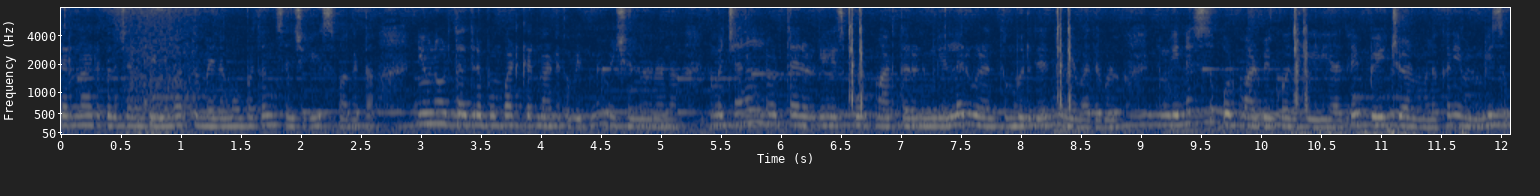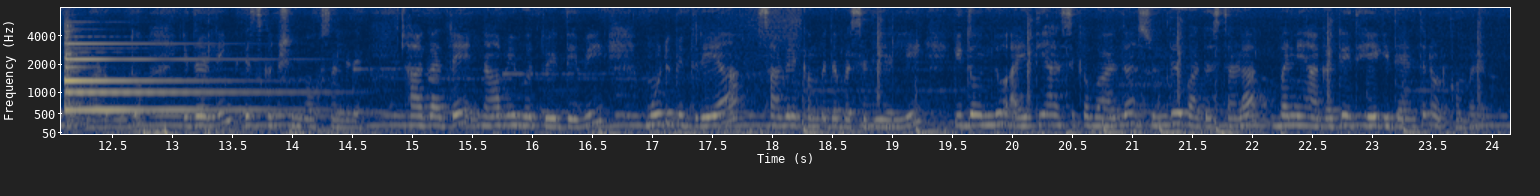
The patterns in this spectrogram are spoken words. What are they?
ಕರ್ನಾಟಕದ ಜನತೆಗೆ ಮತ್ತೊಮ್ಮೆ ನಮ್ಮ ಮತ್ತೊಂದು ಸಂಚಿಕೆಗೆ ಸ್ವಾಗತ. ನೀವು ನೋಡ್ತಾ ಇದ್ರೆ ಬೊಂಬಾಟ್ ಕರ್ನಾಟಕ ವಿತ್ ಮೇ ಮಿಷನ್ ನೋಡೋಣ. ನಮ್ಮ ಚಾನಲ್ ನೋಡ್ತಾ ಇರೋರಿಗೆ ಸಪೋರ್ಟ್ ಮಾಡ್ತಾರೋ ನಿಮ್ಗೆ ಎಲ್ಲರಿಗೂ ನನ್ನ ತುಂಬ ಧನ್ಯವಾದಗಳು. ನಿಮ್ಗೆ ಇನ್ನಷ್ಟು ಸಪೋರ್ಟ್ ಮಾಡಬೇಕು ಅಂತ ಹೇಳಿ ಆದರೆ ಪೇಜಾನ್ ಮೂಲಕ ನೀವು ನಿಮಗೆ ಸಪೋರ್ಟ್ ಮಾಡಬಹುದು. ಇದರ ಲಿಂಕ್ ಡಿಸ್ಕ್ರಿಪ್ಷನ್ ಬಾಕ್ಸ್ನಲ್ಲಿದೆ ಹಾಗಾದರೆ ನಾವಿವತ್ತು ಇದ್ದೀವಿ ಮೂಡುಬಿದ್ರೆಯ ಸಾವಿರ ಕಂಬದ ಬಸದಿಯಲ್ಲಿ. ಇದೊಂದು ಐತಿಹಾಸಿಕವಾದ, ಸುಂದರವಾದ ಸ್ಥಳ. ಬನ್ನಿ ಹಾಗಾದರೆ ಇದು ಹೇಗಿದೆ ಅಂತ ನೋಡ್ಕೊಂಬರೋಣ.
